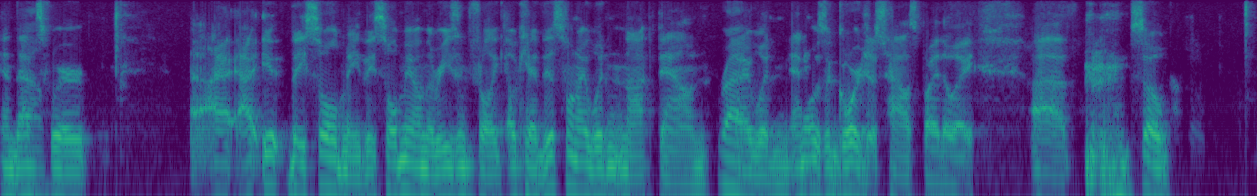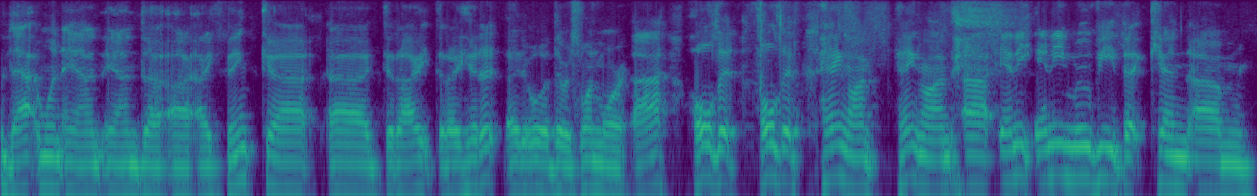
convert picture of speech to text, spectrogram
and that's where I, I it, they sold me. They sold me on the reason for like, okay, this one I wouldn't knock down. Right. I wouldn't, and it was a gorgeous house, by the way. Uh, so that one and and uh, I think uh, uh, did I did I hit it? I, oh, there was one more. Ah, hold it, hold it. Hang on, hang on. Uh, any any movie that can. Um,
